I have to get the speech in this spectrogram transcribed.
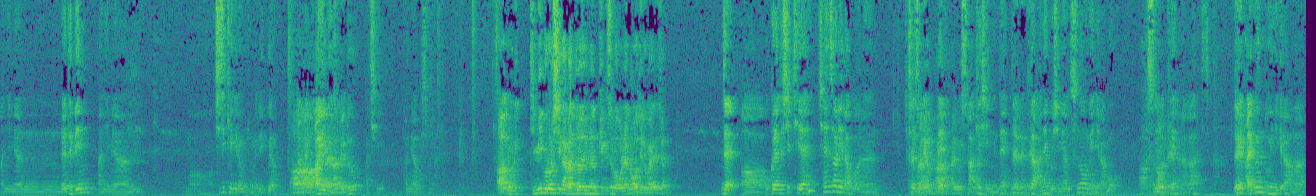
아니면 레드빈, 아니면 뭐 치즈케이크 이런 종류도 있고요. 그다음에 아, 과일. 빙수도 같이 판매하고 있습니다. 아, 그럼 우리 김미브로 씨가 만들어주는 빙수 먹으려면 어디로 가야 되죠? 네, 어, 오클랜드 시티에 챈서리라고 하는 챈서리요? 정말, 아, 네, 알고 있습니다. 마켓이 있는데 네네네. 그 안에 보시면 Snowman이라고 아, Snowman. 하나가 있습니다. 네. 되게 밝은 분위기라 아마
